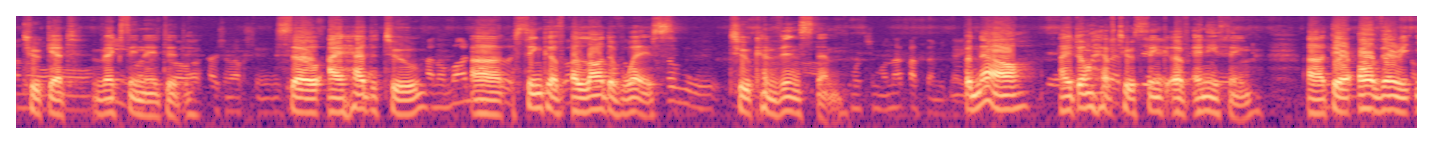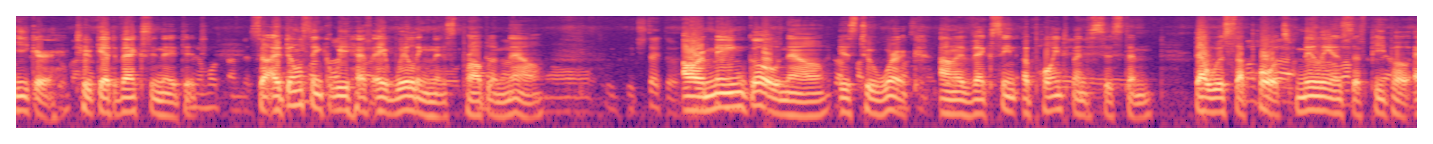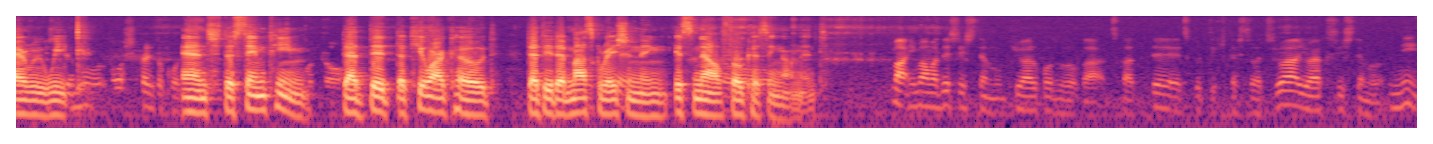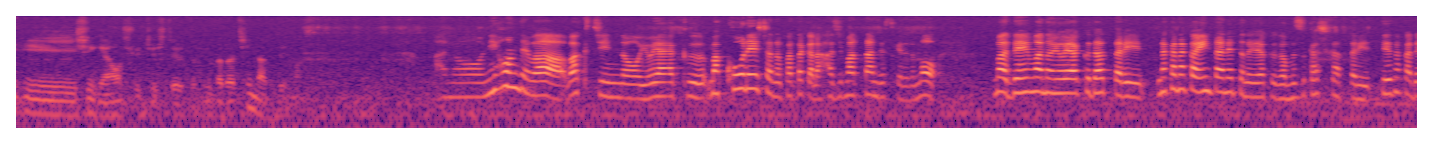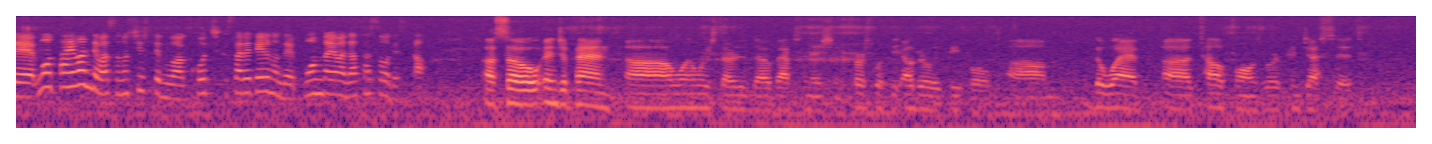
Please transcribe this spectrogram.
to get vaccinated. So I had to uh, think of a lot of ways to convince them. But now I don't have to think of anything. Uh, they're all very eager to get vaccinated. So I don't think we have a willingness problem now. Our main goal now is to work on a vaccine appointment system that will support millions of people every week. And the same team that did the QR code, that did the mask rationing, is now focusing on it. まあ、今までシステム QR コードとか使って作ってきた人たちは予約システムに資源を集中しているという形になっています。あの日本ではワクチンの予約、まあ、高齢者の方から始まったんですけれども、まあ、電話の予約だったりなかなかインターネットの予約が難しかったりっていう中でもう台湾ではそのシステムは構築されているので問題はなさそうですか Uh, so in Japan, uh, when we started the vaccination, first with the elderly people, um, the web, uh, telephones were congested,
